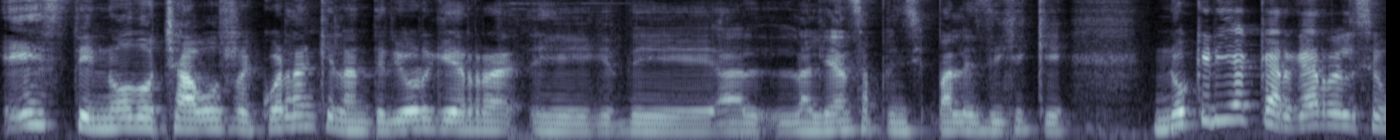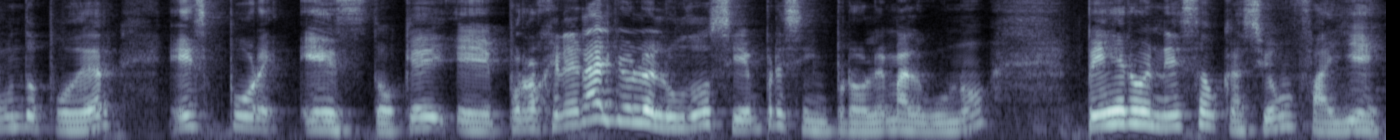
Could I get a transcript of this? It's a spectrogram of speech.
Este nodo, chavos, recuerdan que en la anterior guerra eh, de la alianza principal les dije que no quería cargarle el segundo poder. Es por esto, ¿ok? Eh, por lo general yo lo eludo siempre sin problema alguno, pero en esta ocasión fallé.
